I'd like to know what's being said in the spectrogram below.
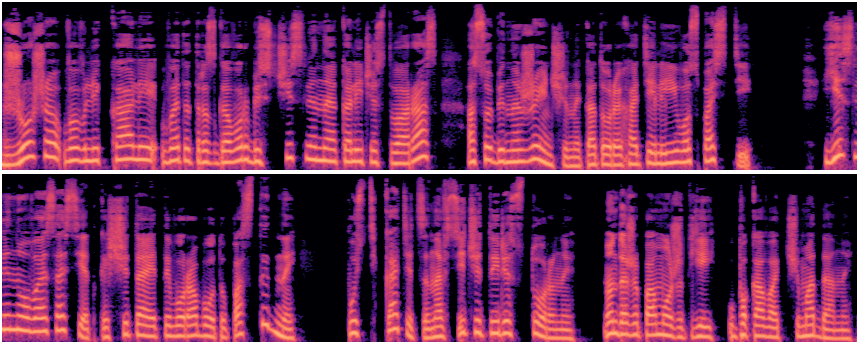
Джоша вовлекали в этот разговор бесчисленное количество раз, особенно женщины, которые хотели его спасти. Если новая соседка считает его работу постыдной, пусть катится на все четыре стороны. Он даже поможет ей упаковать чемоданы.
